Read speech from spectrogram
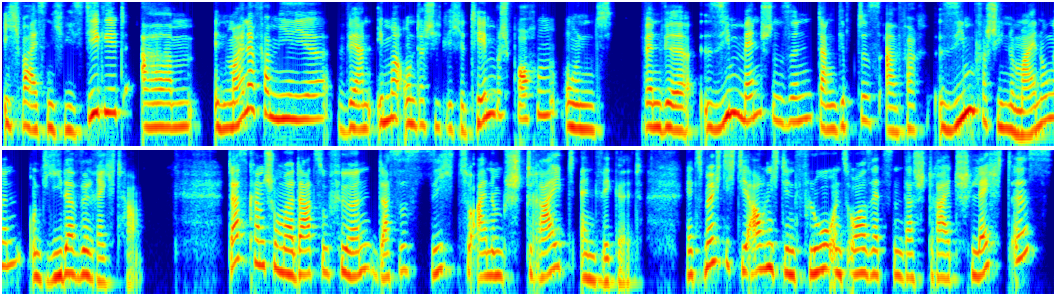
Ich weiß nicht, wie es dir geht. Ähm, in meiner Familie werden immer unterschiedliche Themen besprochen und wenn wir sieben Menschen sind, dann gibt es einfach sieben verschiedene Meinungen und jeder will Recht haben. Das kann schon mal dazu führen, dass es sich zu einem Streit entwickelt. Jetzt möchte ich dir auch nicht den Floh ins Ohr setzen, dass Streit schlecht ist.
